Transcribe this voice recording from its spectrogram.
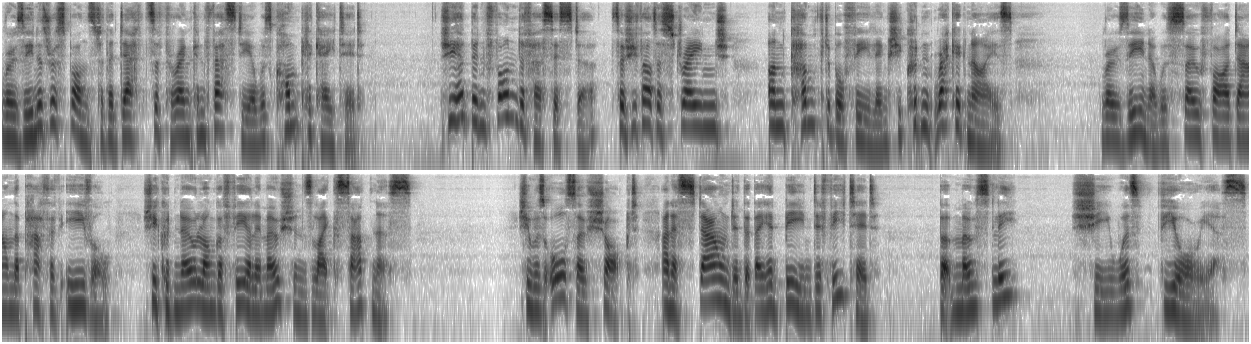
Rosina's response to the deaths of Ferenc and Festia was complicated. She had been fond of her sister, so she felt a strange, uncomfortable feeling she couldn't recognise. Rosina was so far down the path of evil, she could no longer feel emotions like sadness. She was also shocked and astounded that they had been defeated. But mostly, she was furious.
